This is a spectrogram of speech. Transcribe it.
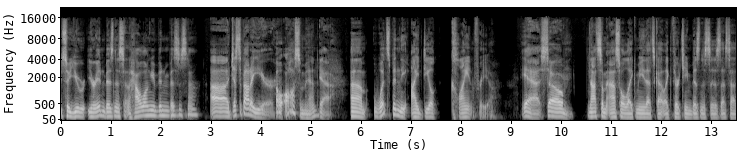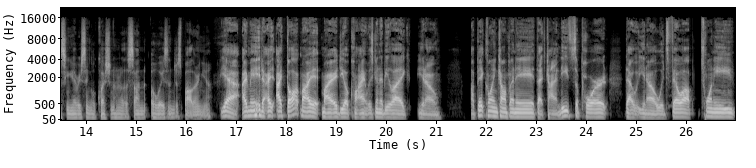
So you're you're in business, and how long you've been in business now? Uh, just about a year. Oh, awesome, man. Yeah. Um, what's been the ideal client for you? Yeah. So Not some asshole like me that's got like 13 businesses that's asking you every single question under the sun always and just bothering you. Yeah, I mean, I, I thought my my ideal client was going to be like you know a Bitcoin company that kind of needs support that you know would fill up 20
